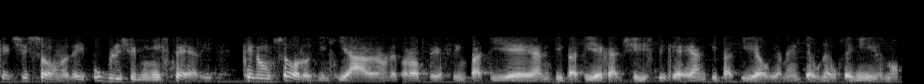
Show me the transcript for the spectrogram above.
che ci sono dei pubblici ministeri che non solo dichiarano le proprie simpatie e antipatie calcistiche, e antipatie ovviamente è un eufemismo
